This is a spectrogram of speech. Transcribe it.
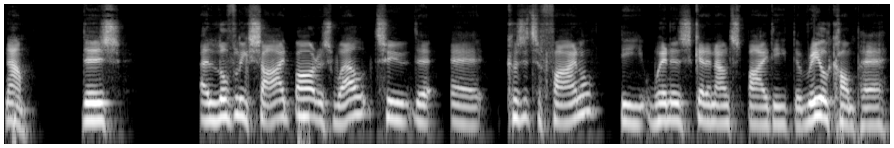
Now, there's a lovely sidebar as well to the because uh, it's a final. The winners get announced by the the real compare,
